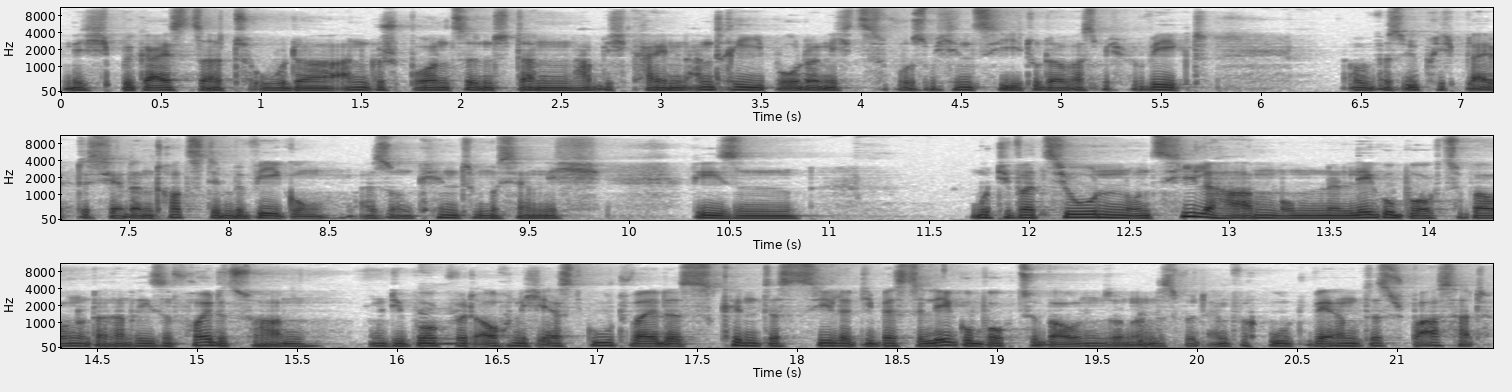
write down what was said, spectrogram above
nicht begeistert oder angespornt sind, dann habe ich keinen Antrieb oder nichts, wo es mich hinzieht oder was mich bewegt. Aber was übrig bleibt, ist ja dann trotzdem Bewegung. Also ein Kind muss ja nicht riesen Motivationen und Ziele haben, um eine Lego-Burg zu bauen und daran riesen Freude zu haben. Und die Burg mhm. wird auch nicht erst gut, weil das Kind das Ziel hat, die beste Lego-Burg zu bauen, sondern es wird einfach gut, während es Spaß hat.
